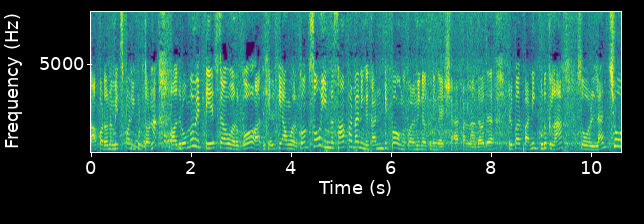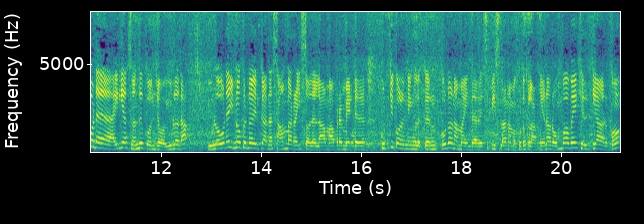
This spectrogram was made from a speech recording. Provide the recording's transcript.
சாப்பாடோட மிக்ஸ் பண்ணி கொடுத்தோன்னா அது ரொம்பவே டேஸ்ட்டாகவும் இருக்கும் அது ஹெல்த்தியாகவும் இருக்கும். ஸோ இந்த சாப்பாடெலாம் நீங்கள் கண்டிப்பாக உங்கள் குழந்தைங்களுக்கு நீங்கள் ஷேர் பண்ணலாம். அதாவது ப்ரிப்பேர் பண்ணி கொடுக்கலாம். ஸோ லஞ்சோட ஐடியாஸ் வந்து கொஞ்சம் இவ்வளோதான் இவ்வளோட இன்னும் கூட இருக்குது அந்த சாம்பார் ரைஸ் சொல்லலாம் அப்புறமேட்டு குட்டி குழந்தைங்களுக்குன்னு கூட நம்ம இந்த ரெசிபிஸ்லாம் நம்ம கொடுக்கலாம். ஏன்னா ரொம்பவே ஹெல்த்தியாக இருக்கும்.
